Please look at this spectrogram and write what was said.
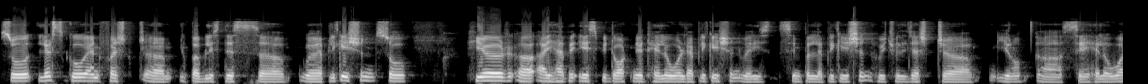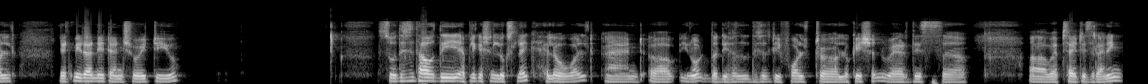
So let's go and first um, publish this uh, web application. So here uh, I have a ASP.NET Hello World application, very simple application, which will just uh, you know uh, say Hello World. Let me run it and show it to you. So this is how the application looks like, Hello World, and you know the this is default location where this website is running.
